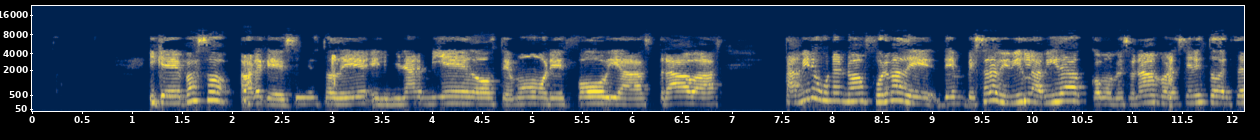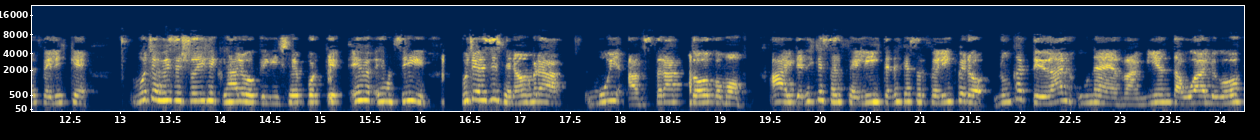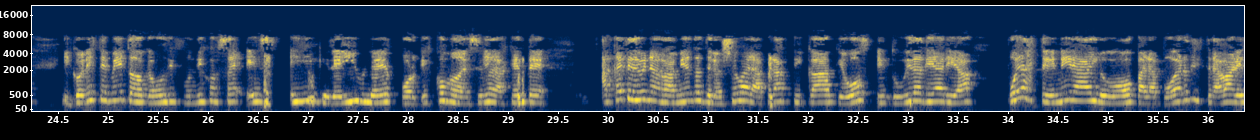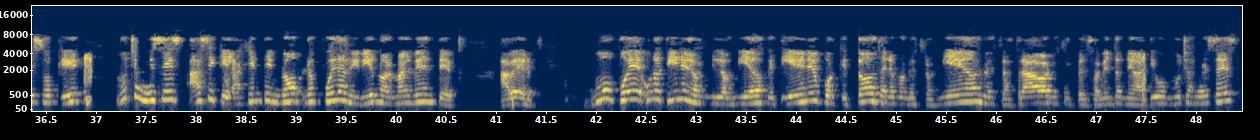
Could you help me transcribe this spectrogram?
Y que de paso, ahora que decís esto de eliminar miedos, temores, fobias, trabas, también es una nueva forma de, de empezar a vivir la vida, como mencionábamos recién, esto de ser feliz, que muchas veces yo dije que es algo que hice porque es, es, así. Muchas veces se nombra muy abstracto, como, ay, tenés que ser feliz, tenés que ser feliz, pero nunca te dan una herramienta o algo. Y con este método que vos difundís, José, es, es increíble porque es como decirle a la gente, acá te doy una herramienta, te lo llevo a la práctica, que vos en tu vida diaria puedas tener algo para poder distrabar eso que muchas veces hace que la gente no, no pueda vivir normalmente. A ver, uno, puede, uno tiene los, los miedos que tiene, porque todos tenemos nuestros miedos, nuestras trabas, nuestros pensamientos negativos muchas veces,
